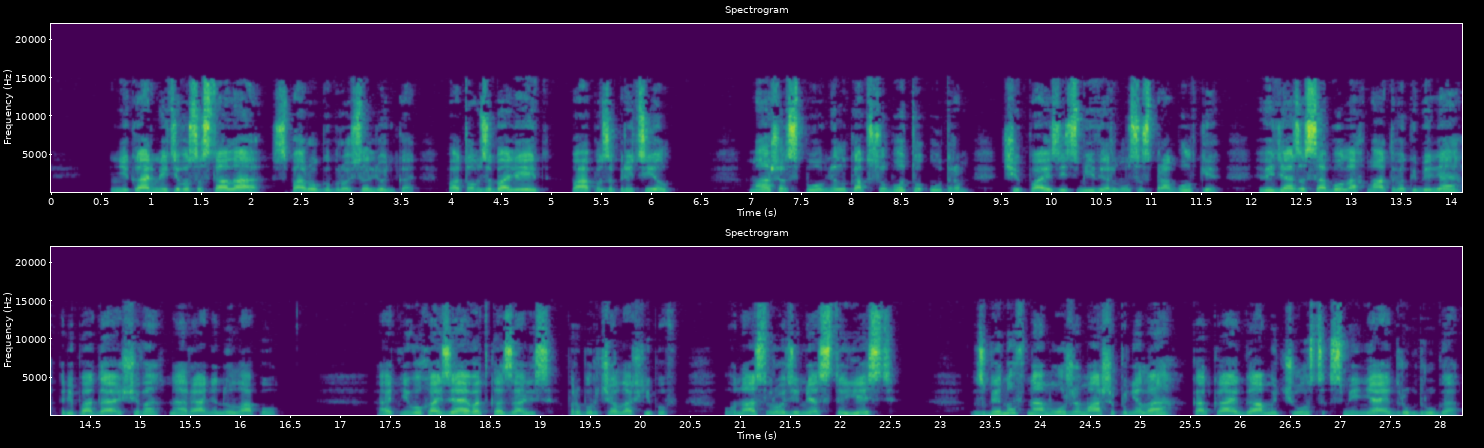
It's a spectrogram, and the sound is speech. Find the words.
— Не кормить его со стола, — с порога бросил Ленька. — Потом заболеет. Папа запретил. Маша вспомнила, как в субботу утром Чапай с детьми вернулся с прогулки, ведя за собой лохматого кобеля, припадающего на раненую лапу. — От него хозяева отказались, — пробурчал Архипов. — У нас вроде место есть взглянув на мужа, Маша поняла, какая гамма чувств сменяет друг друга.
